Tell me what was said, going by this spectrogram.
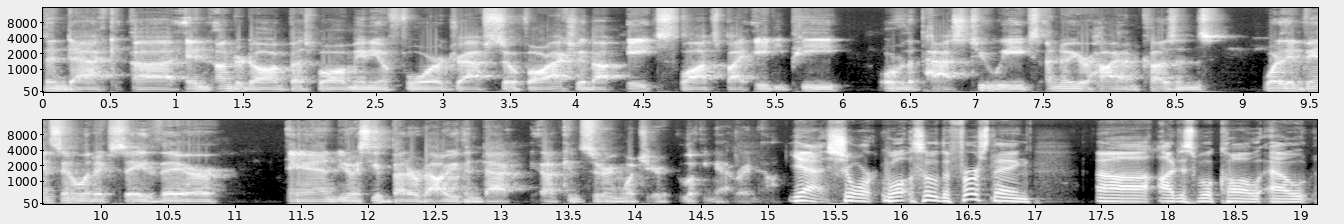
than Dak uh, in underdog best ball mania four drafts so far, actually about eight slots by ADP over the past two weeks. I know you're high on Cousins. What do the advanced analytics say there? And you know, I see a better value than Dak uh, considering what you're looking at right now. Yeah, sure. Well, so the first thing uh, I just will call out.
